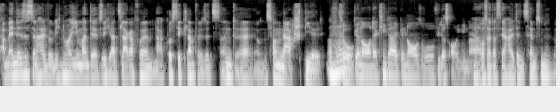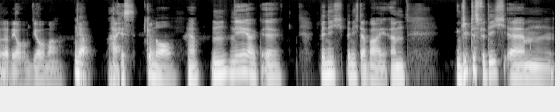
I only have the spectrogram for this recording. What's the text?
am Ende ist es dann halt wirklich nur jemand, der sich ans Lagerfeuer mit einer Akustikklampe sitzt und äh, irgendeinen Song nachspielt. mhm, so. Genau, der klingt halt genauso wie das Original. Ja, außer dass er halt den Sam Smith oder wie auch, wie auch immer ja heißt. genau. Ja. Hm, nee, ja, äh, bin ich, bin ich dabei. Ähm, gibt es für dich ähm,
